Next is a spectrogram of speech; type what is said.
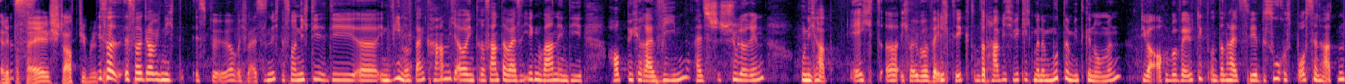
eine Partei, Stadtbibliothek? Es war, es war glaube ich, nicht SPÖ, aber ich weiß es nicht. Es war nicht die, die äh, in Wien. Und dann kam ich aber interessanterweise irgendwann in die Hauptbücherei Wien als Schülerin und ich habe echt, äh, ich war überwältigt. Und dann habe ich wirklich meine Mutter mitgenommen, die war auch überwältigt. Und dann, als wir Besuch aus Bosnien hatten,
